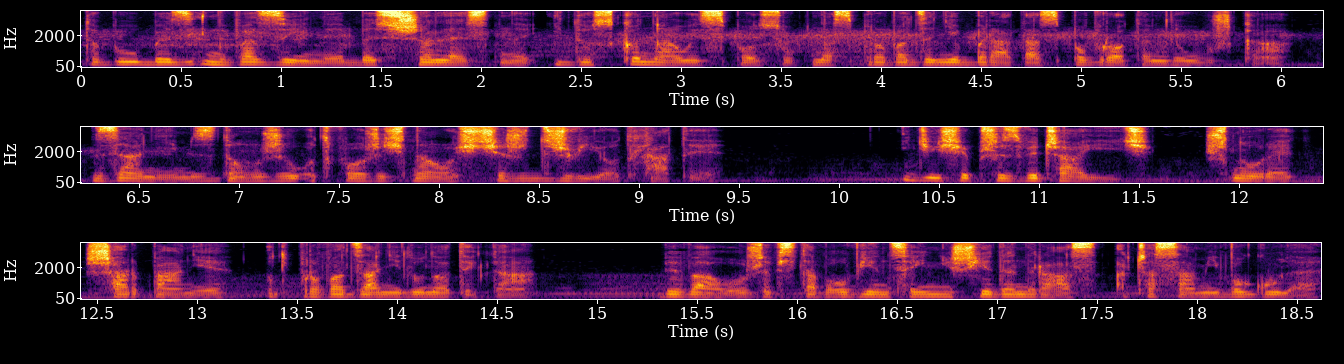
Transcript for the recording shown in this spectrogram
To był bezinwazyjny, bezszelestny i doskonały sposób na sprowadzenie brata z powrotem do łóżka, zanim zdążył otworzyć na oścież drzwi od chaty. Idzie się przyzwyczaić. Sznurek, szarpanie, odprowadzanie lunatyka. Bywało, że wstawał więcej niż jeden raz, a czasami w ogóle.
